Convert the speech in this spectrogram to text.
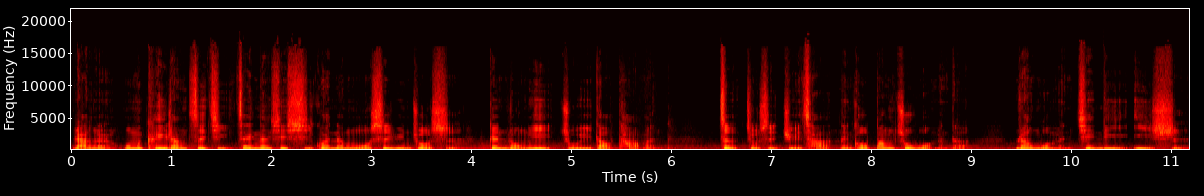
然而，我们可以让自己在那些习惯的模式运作时。更容易注意到他们，这就是觉察能够帮助我们的，让我们建立意识，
